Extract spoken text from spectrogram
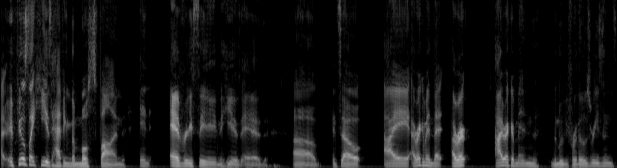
it feels like he is having the most fun in every scene he is in. Uh, and so I I recommend that I re- I recommend the movie for those reasons,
